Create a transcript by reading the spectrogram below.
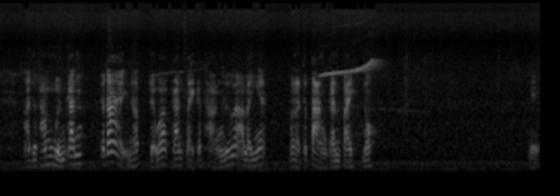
ำอาจจะทำเหมือนกันก็ได้นะครับ แต่ว่าการใส่กระถางหรือว่าอะไรเงี้ย มันอาจจะต่างกันไปเนาะเนี่ย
